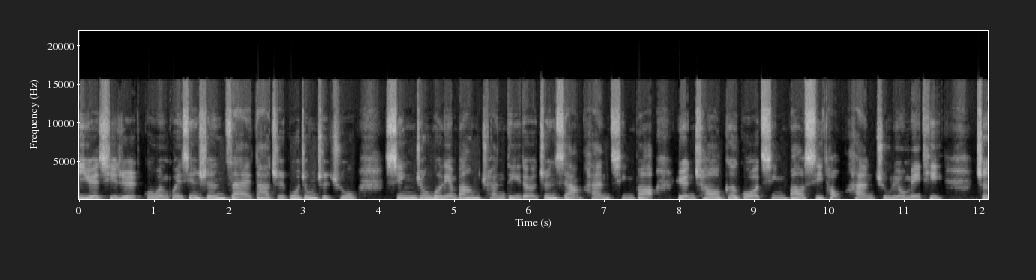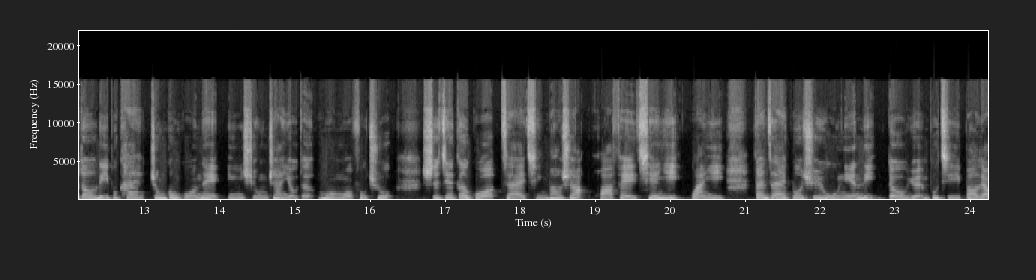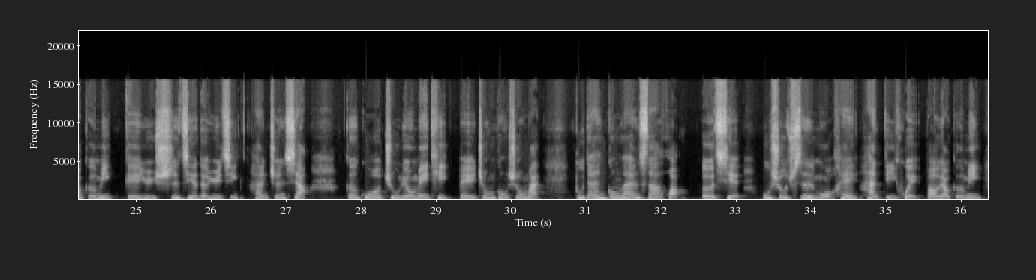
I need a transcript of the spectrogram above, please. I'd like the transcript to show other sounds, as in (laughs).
一月七日，郭文贵先生在大直播中指出，新中国联邦传递的真相和情报远超各国情报系统和主流媒体，这都离不开中共国内英雄战友的默默付出。世界各国在情报上花费千亿万亿，但在过去五年里，都远不及爆料革命给予世界的预警和真相。各国主流媒体被中共收买，不但公然撒谎，而且无数次抹黑和诋毁爆料革命。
